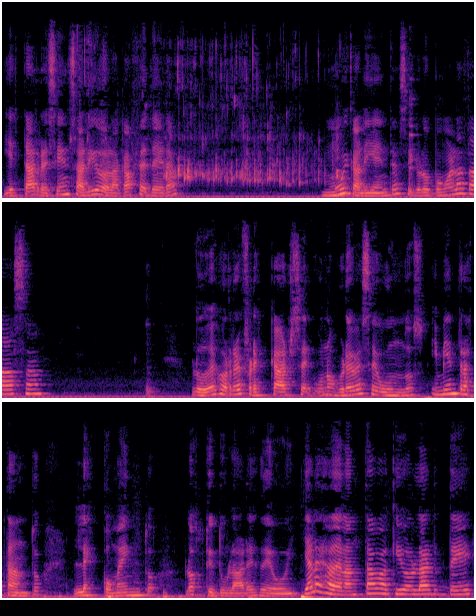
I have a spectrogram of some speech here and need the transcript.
y está recién salido de la cafetera, muy caliente, así que lo pongo en la taza, lo dejo refrescarse unos breves segundos y mientras tanto les comento los titulares de hoy. Ya les adelantaba que iba a hablar de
